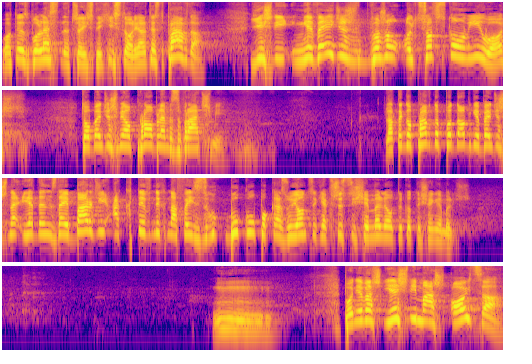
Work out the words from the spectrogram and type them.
Wow, to jest bolesna część tej historii, ale to jest prawda. Jeśli nie wejdziesz w Bożą ojcowską miłość, to będziesz miał problem z braćmi. Dlatego prawdopodobnie będziesz jeden z najbardziej aktywnych na Facebooku, pokazujących, jak wszyscy się mylą, tylko ty się nie mylisz. Mm. Ponieważ jeśli masz ojca,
